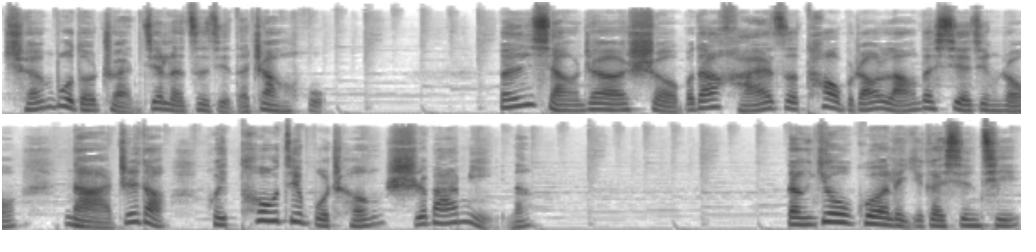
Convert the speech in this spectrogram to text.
全部都转进了自己的账户。本想着舍不得孩子套不着狼的谢静柔，哪知道会偷鸡不成蚀把米呢？等又过了一个星期，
